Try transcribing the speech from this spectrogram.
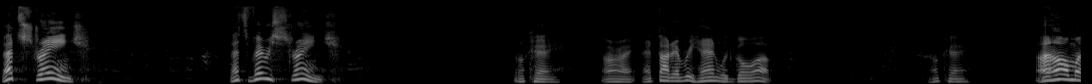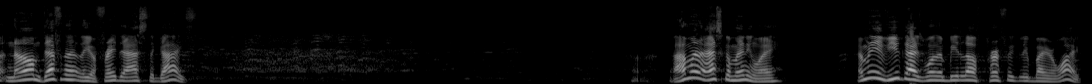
That's strange. That's very strange. Okay, all right. I thought every hand would go up. Okay. Now I'm, now I'm definitely afraid to ask the guys. I'm going to ask them anyway. How many of you guys want to be loved perfectly by your wife?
